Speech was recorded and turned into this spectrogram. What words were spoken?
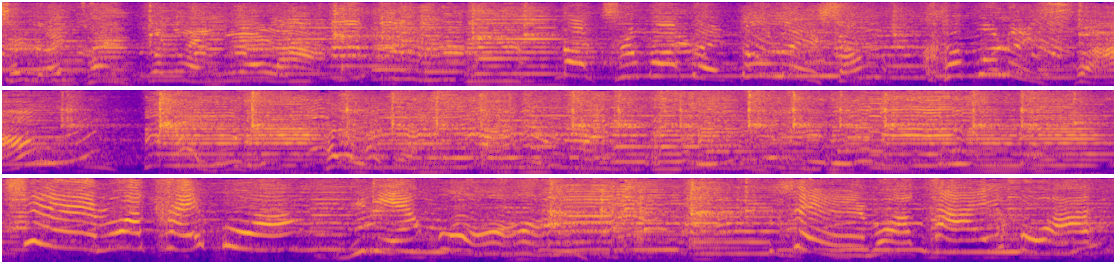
不论尺论寸不论月了，那芝麻论斗论生可不论双。还有还有什么开花？一莲花，什么开花？分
